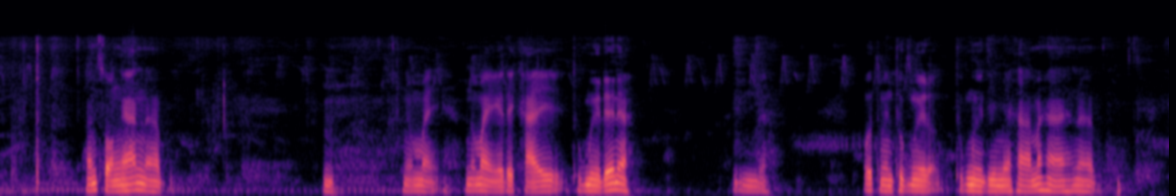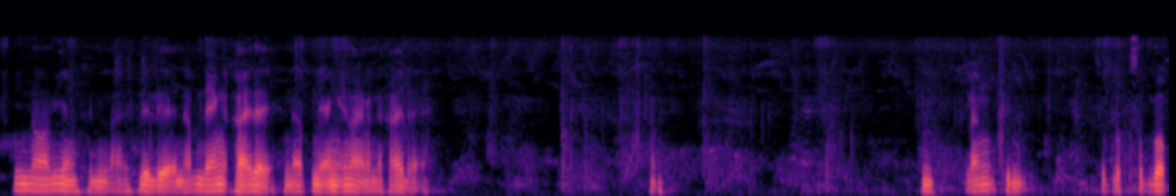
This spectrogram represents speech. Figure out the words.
ๆทั้งสองงานนะครับน้ำใหม่น้ำใหม่ก็ได้ขายทุกมือเด้เนี่ย โอ้แต่มันทุกมือทุกมือที่แม่ค้ามาหานะครับนี่นอนมีอย่างเห็นหลายเรื่อยๆนะครับแหนงขายได้นะครับแหนงหน่อยๆมันขายได้อืมหลังขึ้นสุบลกสุบลบ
